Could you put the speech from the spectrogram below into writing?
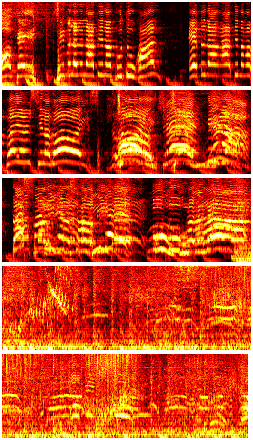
Okay, simulan na natin ang putukan. Ito na ang ating mga players, sila Royce, Joy, Jen, Mila, Das Marinas Cavite, putukan na! Okay, go!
